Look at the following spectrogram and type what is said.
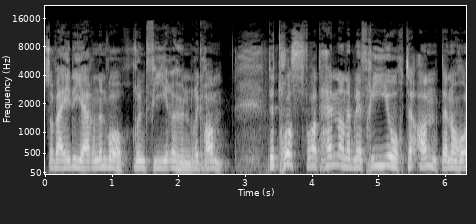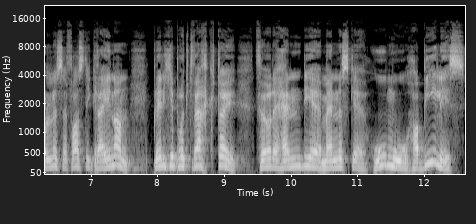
så veide hjernen vår rundt 400 gram. Til tross for at hendene ble frigjort til annet enn å holde seg fast i greinene, ble det ikke brukt verktøy før det hendige mennesket Homo habilis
